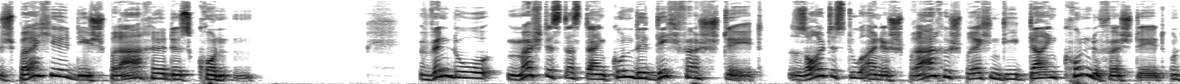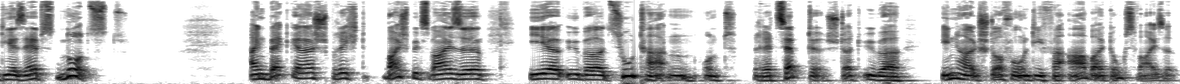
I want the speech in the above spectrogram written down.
Spreche die Sprache des Kunden. Wenn du möchtest, dass dein Kunde dich versteht, solltest du eine Sprache sprechen, die dein Kunde versteht und dir selbst nutzt. Ein Bäcker spricht beispielsweise eher über Zutaten und Rezepte statt über Inhaltsstoffe und die Verarbeitungsweise.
